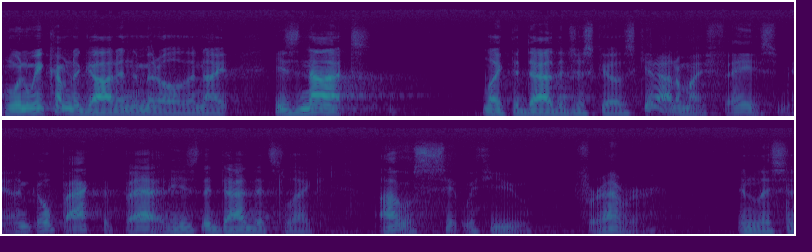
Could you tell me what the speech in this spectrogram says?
when we come to God in the middle of the night, He's not like the dad that just goes, Get out of my face, man. Go back to bed. He's the dad that's like, I will sit with you forever and listen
